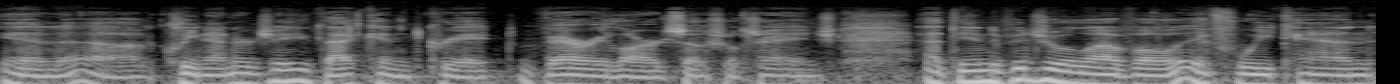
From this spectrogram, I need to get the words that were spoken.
in uh, clean energy, that can create very large social change. At the individual level, if we can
